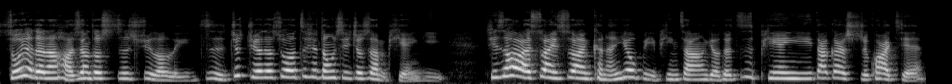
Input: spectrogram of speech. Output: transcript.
所有的人好像都失去了理智，就觉得说这些东西就是很便宜。其实后来算一算，可能又比平常有的是便宜大概十块钱，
